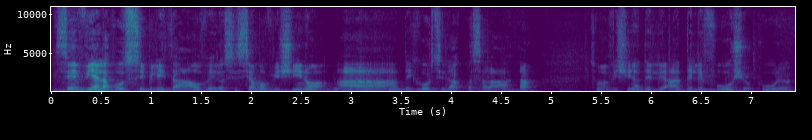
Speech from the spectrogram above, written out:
se vi è la possibilità, ovvero se siamo vicino a dei corsi d'acqua salata, insomma vicino a delle, a delle foci oppure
